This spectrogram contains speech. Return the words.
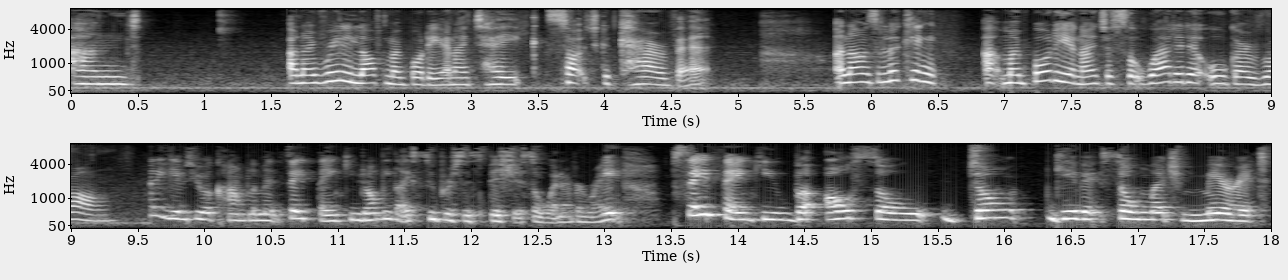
and and I really love my body, and I take such good care of it. And I was looking at my body, and I just thought, where did it all go wrong? Somebody gives you a compliment, say thank you. Don't be like super suspicious or whatever, right? Say thank you, but also don't give it so much merit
